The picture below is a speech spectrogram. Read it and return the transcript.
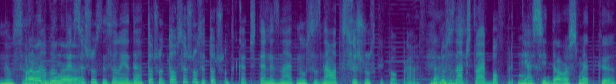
не осъзнават. правят го на- Те всъщност не са на... Да, точно. То всъщност е точно така, че те не знаят, не осъзнават всъщност какво правят. Да, Не осъзнават, че това е Бог пред не тях. си даваш сметка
